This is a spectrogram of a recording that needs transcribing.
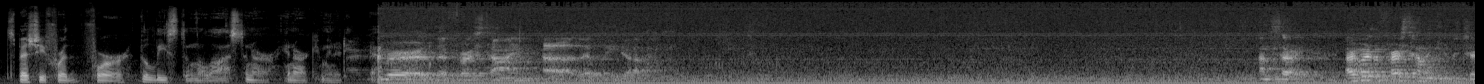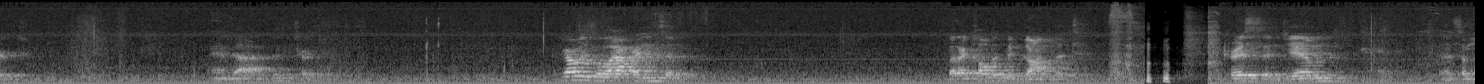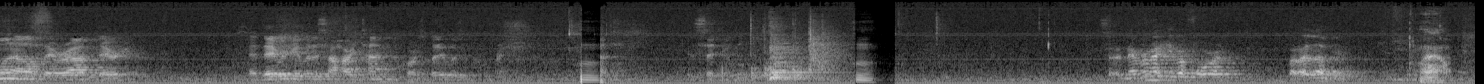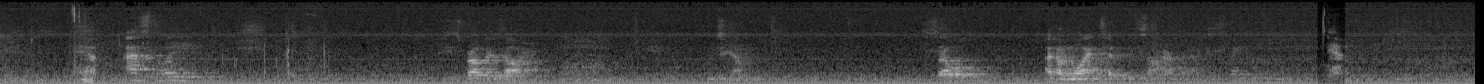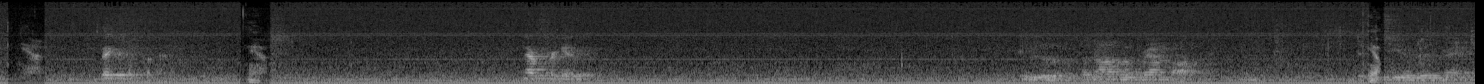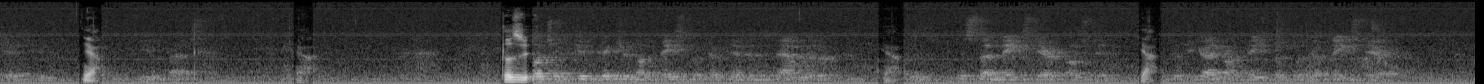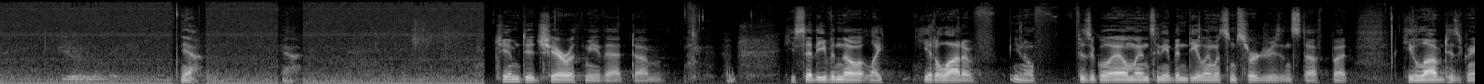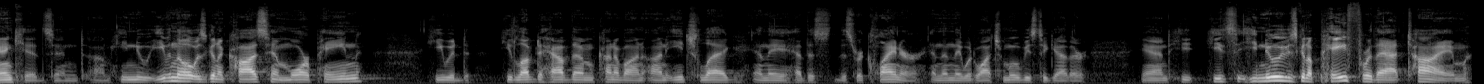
especially for for the least and the lost in our in our community. I remember the first time uh, that we, uh, I'm sorry. I remember the first time I came to church. And uh, this church. You're always a little apprehensive. But I called it the gauntlet. Chris and Jim and someone else, they were out there. And they were giving us a hard time, of course, but it was hmm. great. It said you So I've never met you before, but I love you. Wow. Yeah. That's the way these brothers are. And Jim. So, I don't know why I said these are, but I just think Yeah. Yeah. they could have put that. Yeah. Never forget it. He was a phenomenal grandpa. Yep. See him with his grandkids, Yeah. he'd be impressed. Yeah. Those A are, bunch of good pictures on Facebook of him and his family. Yeah. His- His son Nate Stehr posted. Yeah. If you guys are on Facebook, look up Nate Stehr. Beautiful. Yeah, yeah. Jim did share with me that um, he said even though like he had a lot of you know physical ailments and he'd been dealing with some surgeries and stuff, but he loved his grandkids and um, he knew even though it was going to cause him more pain, he would he loved to have them kind of on, on each leg and they had this this recliner and then they would watch movies together, and he he's, he knew he was going to pay for that time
